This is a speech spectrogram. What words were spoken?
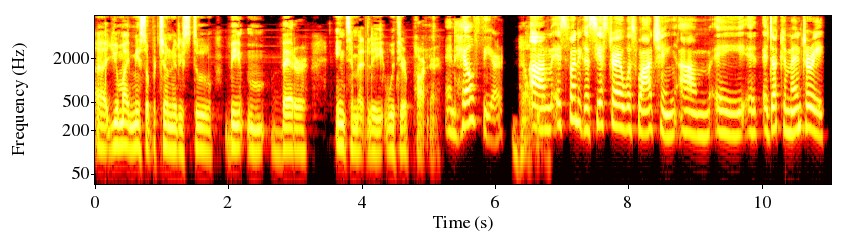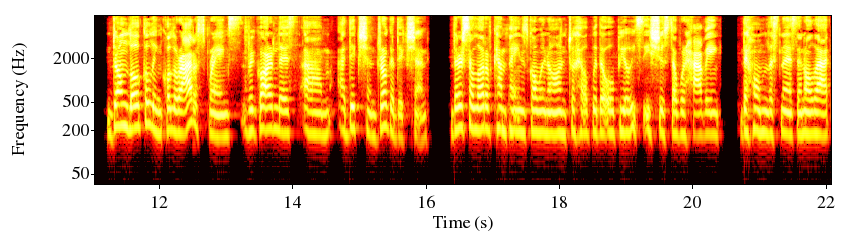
uh, you might miss opportunities to be better intimately with your partner and healthier. healthier. Um, it's funny because yesterday I was watching um, a, a, documentary done local in Colorado Springs, regardless um, addiction, drug addiction. There's a lot of campaigns going on to help with the opioids issues that we're having, the homelessness and all that.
